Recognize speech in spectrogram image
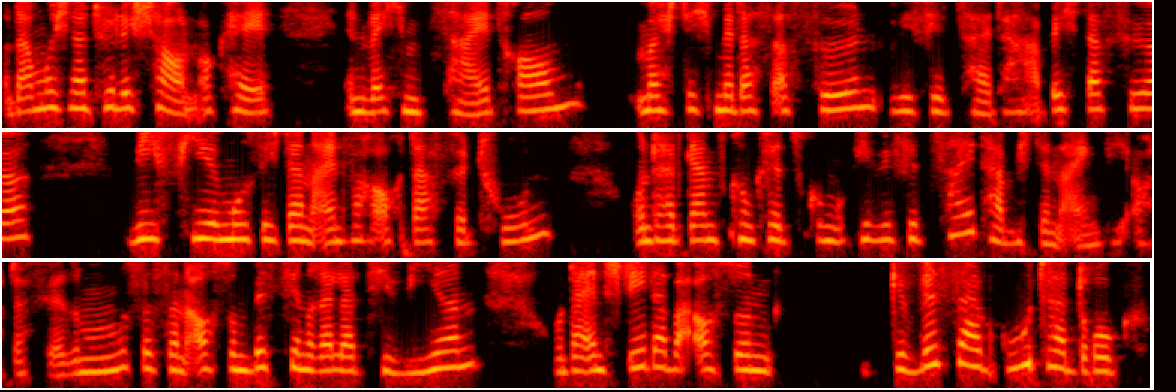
Und da muss ich natürlich schauen, okay, in welchem Zeitraum möchte ich mir das erfüllen? Wie viel Zeit habe ich dafür? Wie viel muss ich dann einfach auch dafür tun? Und halt ganz konkret zu gucken, okay, wie viel Zeit habe ich denn eigentlich auch dafür? Also man muss das dann auch so ein bisschen relativieren. Und da entsteht aber auch so ein gewisser guter Druck,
